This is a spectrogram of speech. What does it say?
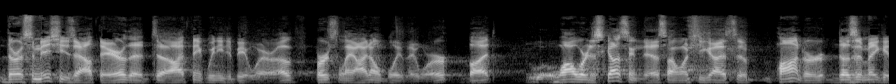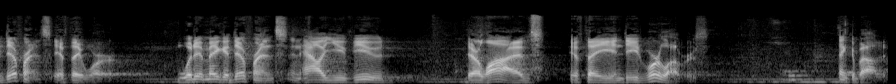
there are some issues out there that uh, I think we need to be aware of. Personally, I don't believe they were, but while we're discussing this, I want you guys to ponder does it make a difference if they were? Would it make a difference in how you viewed their lives if they indeed were lovers? Think about it.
